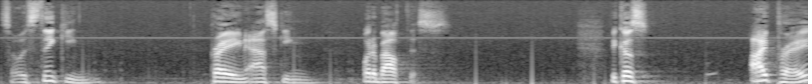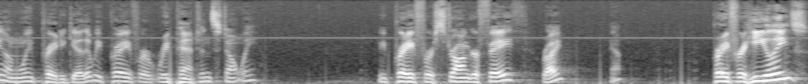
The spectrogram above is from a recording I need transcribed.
So I was thinking, praying, asking, what about this? Because I pray, and we pray together, we pray for repentance, don't we? We pray for stronger faith, right? Yeah. Pray for healings.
